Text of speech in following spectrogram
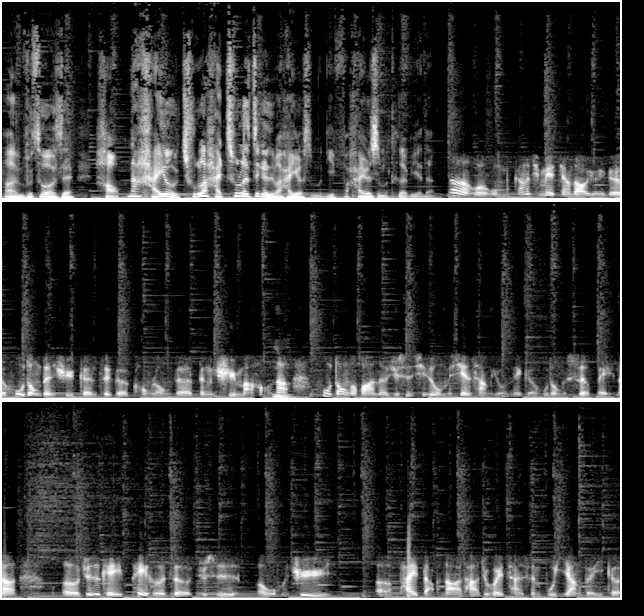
很不错是。好，那还有除了还除了这个之外，还有什么地方？还有什么特别的？那我我们刚刚前面讲到有一个互动灯区跟这个恐龙的灯区嘛，好，那互动的话呢，就是其实我们现场有那个互动设备，那呃就是可以配合着，就是呃我们去。呃，拍打那它就会产生不一样的一个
